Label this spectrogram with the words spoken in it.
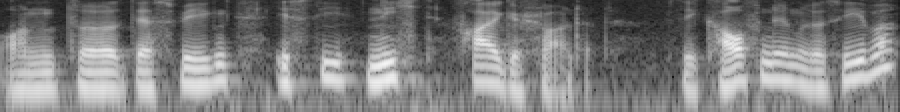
Und äh, deswegen ist die nicht freigeschaltet. Sie kaufen den Receiver,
